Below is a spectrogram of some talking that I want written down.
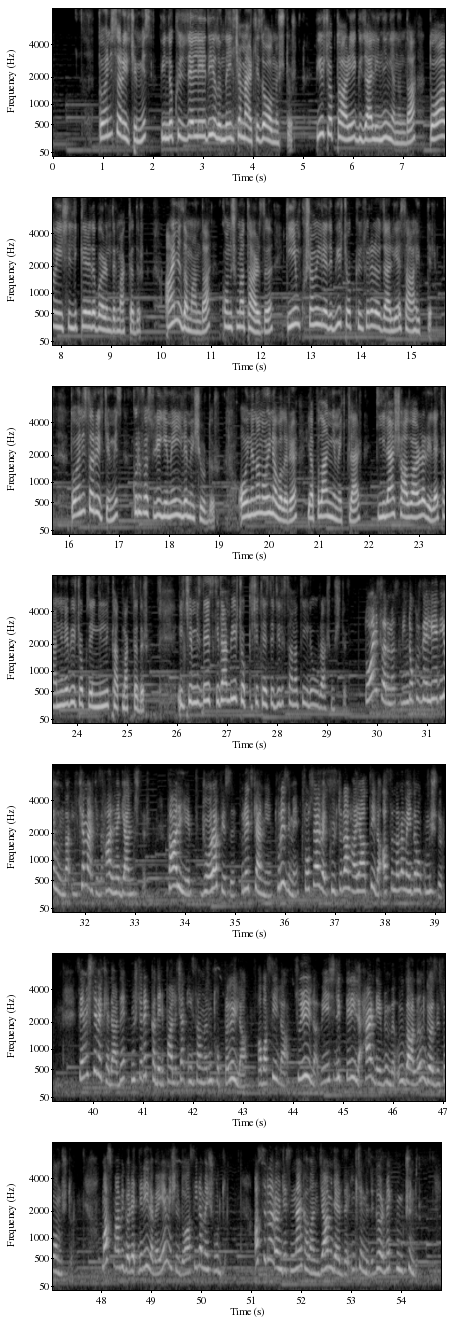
Doğanisar ilçemiz 1957 yılında ilçe merkezi olmuştur. Birçok tarihi güzelliğinin yanında doğa ve yeşillikleri de barındırmaktadır. Aynı zamanda konuşma tarzı, giyim kuşamı ile de birçok kültürel özelliğe sahiptir. Doğanisar ilçemiz kuru fasulye yemeği ile meşhurdur. Oynanan oyun havaları, yapılan yemekler, giyilen şalvarlar ile kendine birçok zenginlik katmaktadır. İlçemizde eskiden birçok kişi testecilik sanatı ile uğraşmıştır. Doğanisar'ımız 1957 yılında ilçe merkezi haline gelmiştir. Tarihi, coğrafyası, üretkenliği, turizmi, sosyal ve kültürel hayatıyla asırlara meydan okumuştur. Sevinçte ve kederde müşterek kaderi paylaşan insanların toprağıyla, havasıyla, suyuyla ve yeşillikleriyle her devrim ve uygarlığın gözdesi olmuştur. Masmavi göletleriyle ve yemyeşil doğasıyla meşhurdur. Asırlar öncesinden kalan camileri de ilçemizde görmek mümkündür.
